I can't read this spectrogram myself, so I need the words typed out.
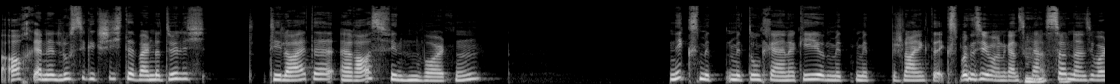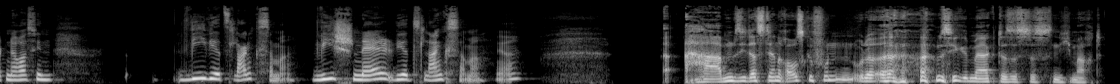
auch eine lustige Geschichte, weil natürlich die Leute herausfinden wollten, nichts mit, mit dunkler Energie und mit, mit beschleunigter Expansion, ganz klar, sondern sie wollten herausfinden, wie wird's langsamer? Wie schnell wird's langsamer? Ja? Haben Sie das denn rausgefunden oder äh, haben Sie gemerkt, dass es das nicht macht?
